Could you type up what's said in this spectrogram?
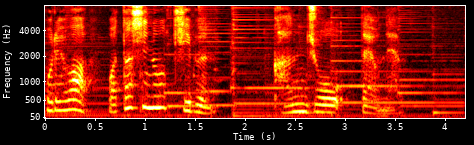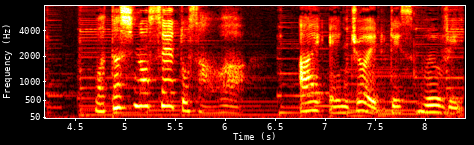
これは私の気分感情だよね。私の生徒さんは I enjoyed this movie っ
